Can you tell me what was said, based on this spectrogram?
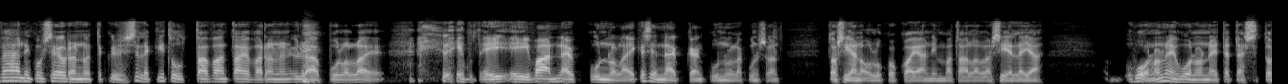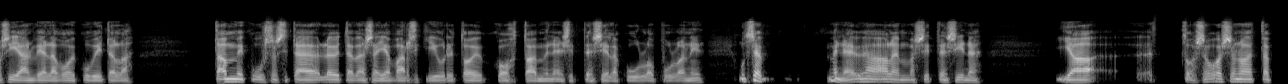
vähän niin kuin seurannut, että kyllä se siellä kituttaa vaan taivarannan yläpuolella, ei, mutta ei, ei vaan näy kunnolla, eikä se näykään kunnolla, kun se on tosiaan ollut koko ajan niin matalalla siellä. Ja huononee huononee, että tässä tosiaan vielä voi kuvitella tammikuussa sitä löytävänsä ja varsinkin juuri toi kohtaaminen sitten siellä kuun lopulla, niin, mutta se menee yhä alemmas sitten siinä. Ja tuossa voisi sanoa, että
